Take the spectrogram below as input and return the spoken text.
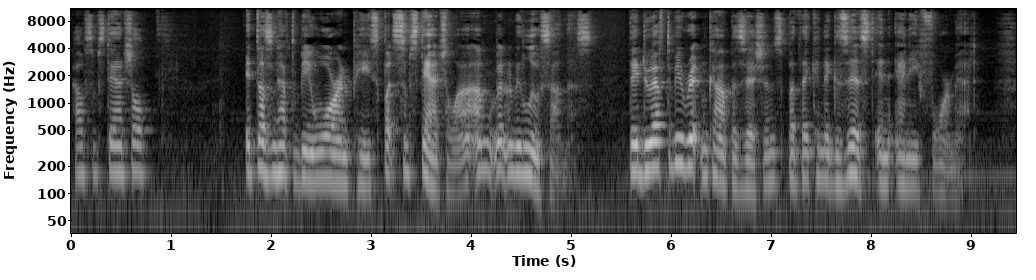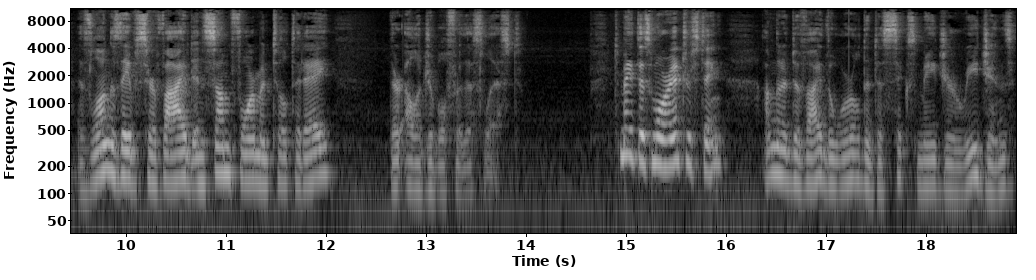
How substantial? It doesn't have to be War and Peace, but substantial. I'm going to be loose on this. They do have to be written compositions, but they can exist in any format. As long as they've survived in some form until today, they're eligible for this list. To make this more interesting, I'm going to divide the world into six major regions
